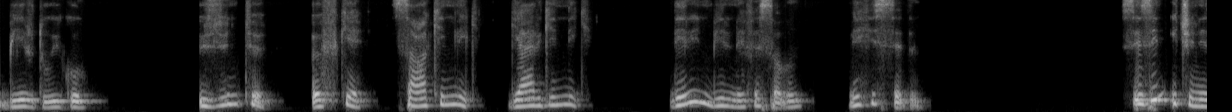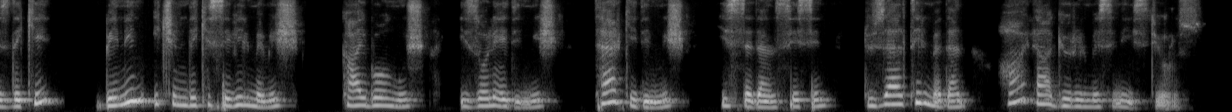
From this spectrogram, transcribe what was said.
bir duygu. Üzüntü, öfke, sakinlik, gerginlik. Derin bir nefes alın ve hissedin. Sizin içinizdeki benim içimdeki sevilmemiş, kaybolmuş, izole edilmiş, terk edilmiş hisseden sesin düzeltilmeden hala görülmesini istiyoruz.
